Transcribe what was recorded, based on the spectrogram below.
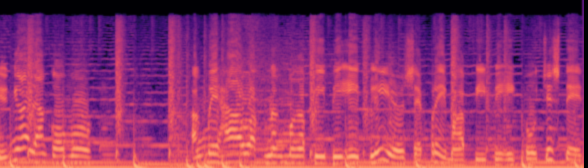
Yun nga lang, kung ang may hawak ng mga PBA players, syempre, mga PBA coaches din,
